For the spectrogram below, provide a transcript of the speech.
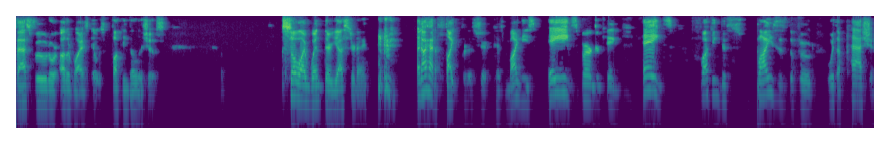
fast food or otherwise. It was fucking delicious. So I went there yesterday, and I had to fight for this shit because my niece hates Burger King, hates, fucking despises the food with a passion,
